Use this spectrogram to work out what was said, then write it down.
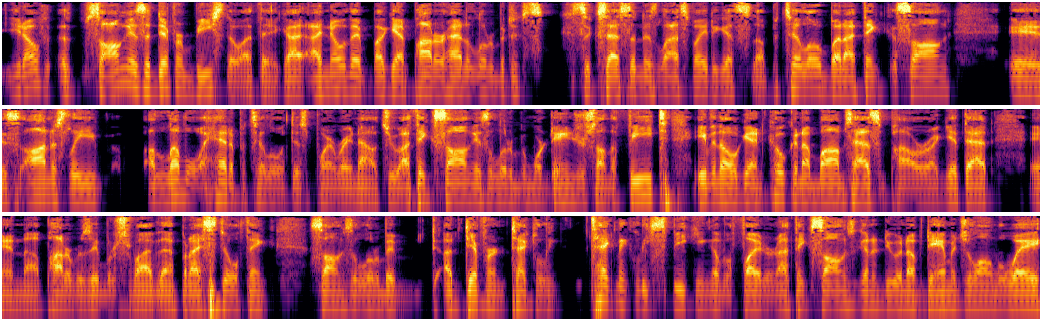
you know, Song is a different beast though, I think. I, I, know that again, Potter had a little bit of success in his last fight against uh, Pitolo, but I think Song is honestly a level ahead of Pitolo at this point right now too. I think Song is a little bit more dangerous on the feet, even though again, coconut bombs has some power. I get that. And uh, Potter was able to survive that, but I still think Song's a little bit a different technically, technically speaking of a fighter. And I think Song's going to do enough damage along the way.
